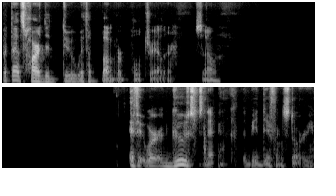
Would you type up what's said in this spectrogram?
but that's hard to do with a bumper pull trailer. So, if it were a gooseneck, it'd be a different story.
